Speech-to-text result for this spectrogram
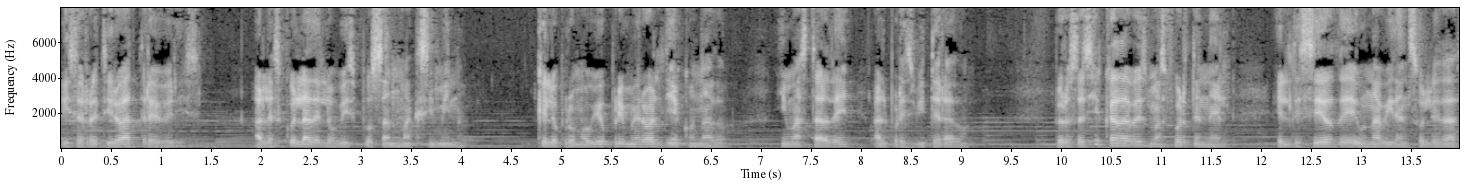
y se retiró a Treveris, a la escuela del obispo San Maximino, que lo promovió primero al diaconado y más tarde al presbiterado. Pero se hacía cada vez más fuerte en él el deseo de una vida en soledad,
